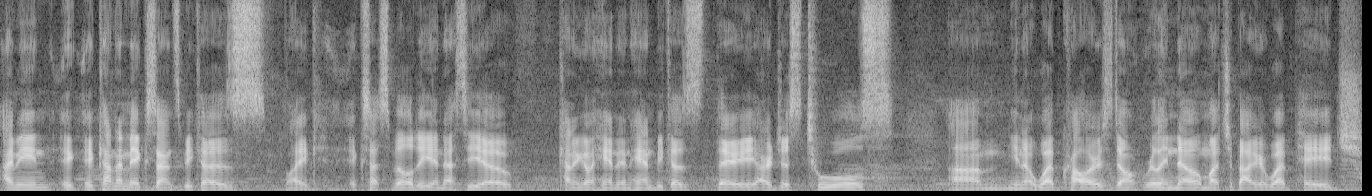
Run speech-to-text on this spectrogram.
I mean, it, it kind of makes sense because like accessibility and SEO kind of go hand in hand because they are just tools. Um, you know, web crawlers don't really know much about your web page.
